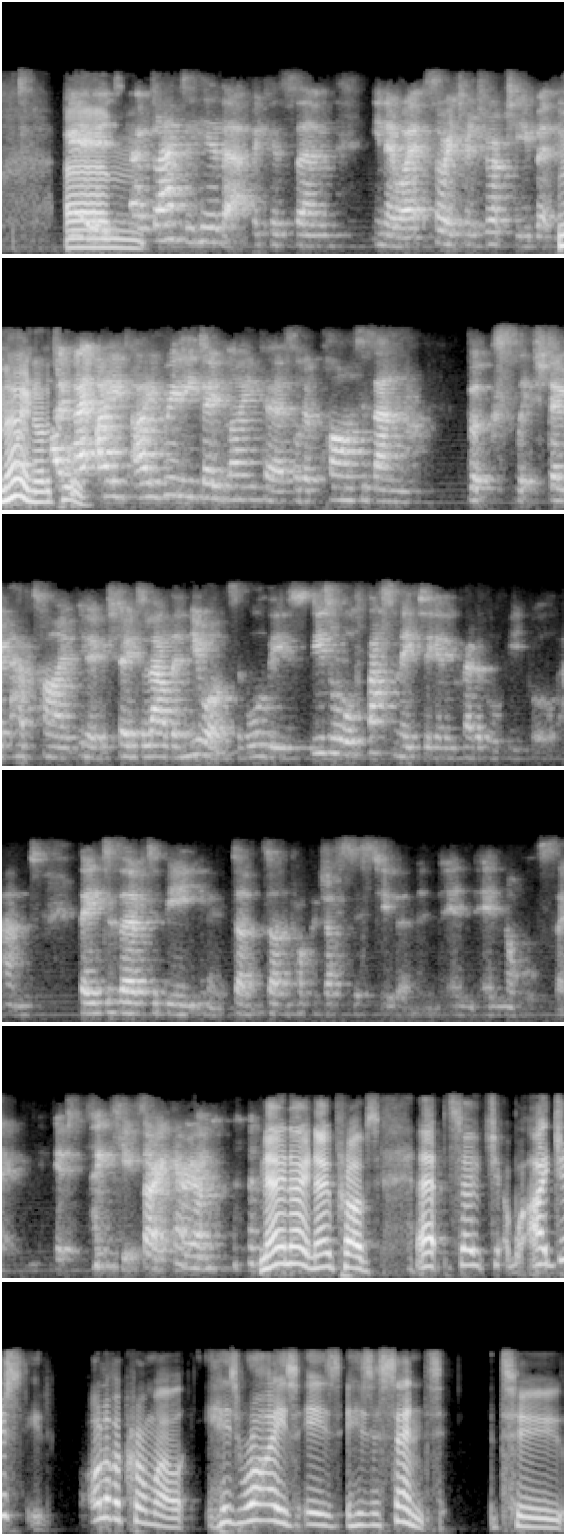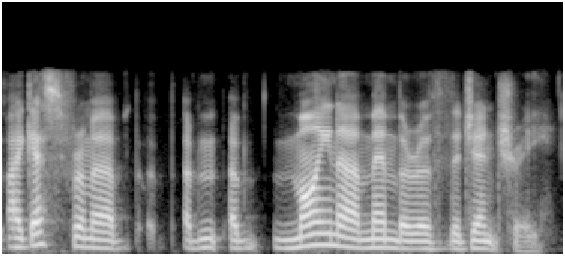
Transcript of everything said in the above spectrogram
Um, I'm glad to hear that because, um, you know, I, sorry to interrupt you, but no, I, not at all. I, I, I really don't like a sort of partisan books which don't have time, you know, which don't allow the nuance of all these. These are all fascinating and incredible people, and they deserve to be, you know, done, done proper justice to them in, in, in novels. So good, thank you. Sorry, carry on. no, no, no probs. Uh, so I just Oliver Cromwell, his rise is his ascent to, I guess, from a, a, a minor member of the gentry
